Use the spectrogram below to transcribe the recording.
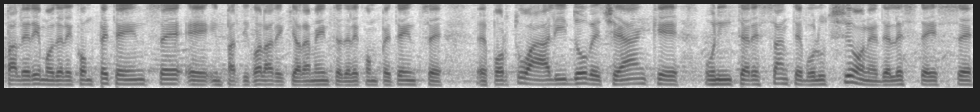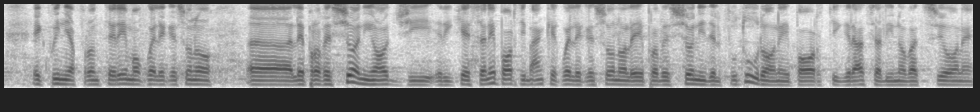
parleremo delle competenze e in particolare chiaramente delle competenze eh, portuali dove c'è anche un'interessante evoluzione delle stesse e quindi affronteremo quelle che sono eh, le professioni oggi richieste nei porti ma anche quelle che sono le professioni del futuro nei porti grazie all'innovazione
